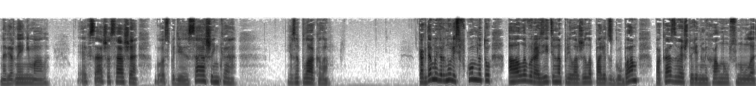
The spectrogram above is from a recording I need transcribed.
Наверное, немало. Эх, Саша, Саша, господи, Сашенька! Я заплакала. Когда мы вернулись в комнату, Алла выразительно приложила палец к губам, показывая, что Ирина Михайловна уснула.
